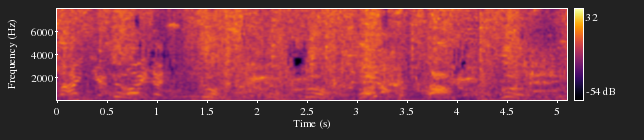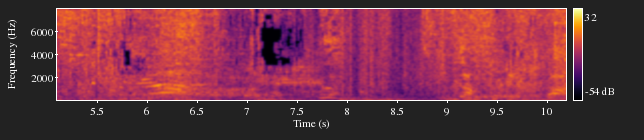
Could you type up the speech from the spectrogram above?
Behind you! Poison! I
